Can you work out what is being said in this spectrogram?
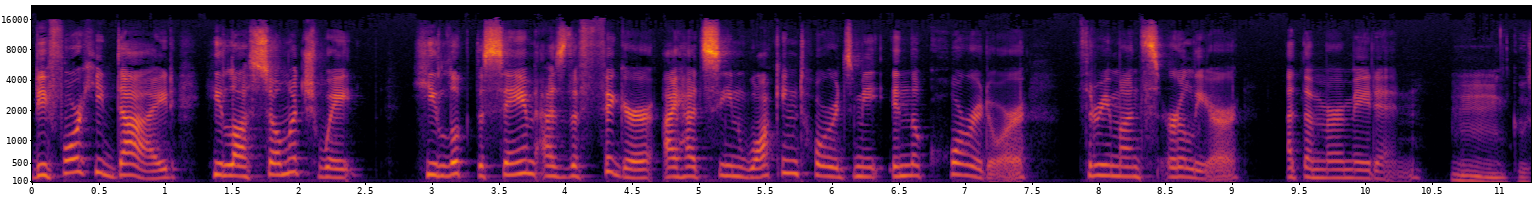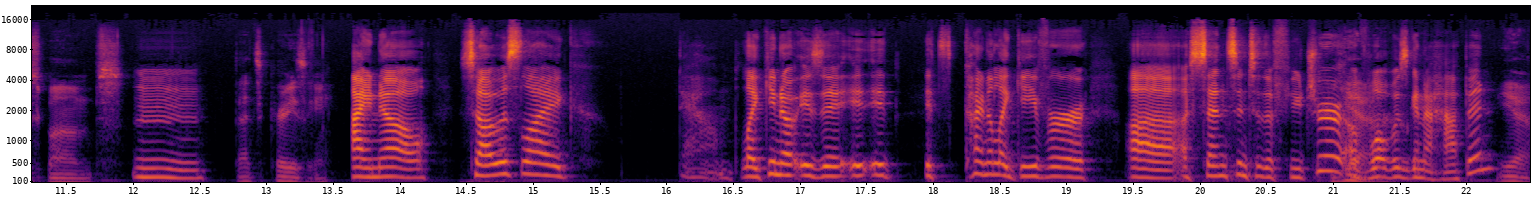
Before he died, he lost so much weight, he looked the same as the figure I had seen walking towards me in the corridor three months earlier at the Mermaid Inn. Mm, goosebumps. Mm, That's crazy. I know. So I was like, damn. Like, you know, is it, it, it it's kind of like gave her uh, a sense into the future of what was going to happen. Yeah.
